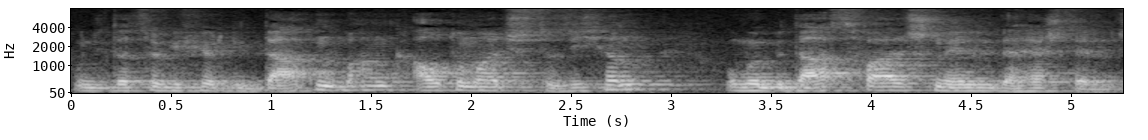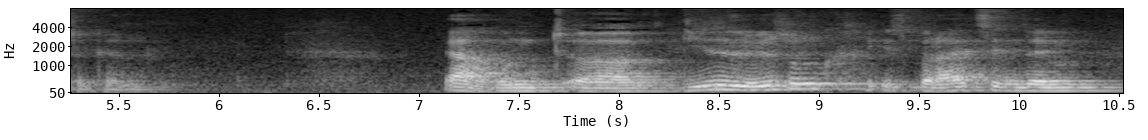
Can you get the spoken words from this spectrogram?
und die dazugehörige Datenbank automatisch zu sichern, um im Bedarfsfall schnell wiederherstellen zu können. Ja, und äh, diese Lösung ist bereits in dem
